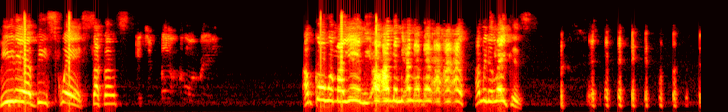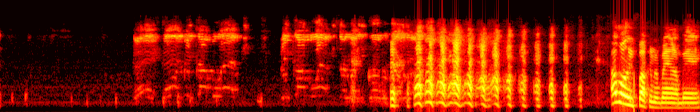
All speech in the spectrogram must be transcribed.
Be there, be square, suckers. Get your popcorn ready. I'm going with Miami. Oh, I'm in, I'm, I'm, I, I, I'm in the Lakers. Go ahead, go ahead, make Capo happy. Make Capo happy so like you go with Miami. I'm only fucking around, man.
